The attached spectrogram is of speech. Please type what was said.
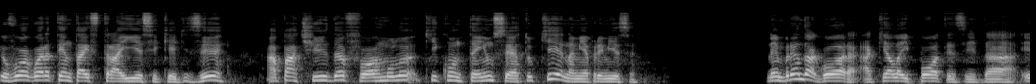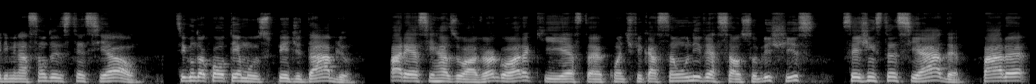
eu vou agora tentar extrair esse Q de Z a partir da fórmula que contém um certo Q na minha premissa. Lembrando agora aquela hipótese da eliminação do existencial, segundo a qual temos P de W, parece razoável agora que esta quantificação universal sobre x seja instanciada para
